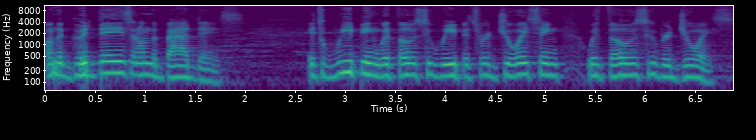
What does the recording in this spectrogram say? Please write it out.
on the good days and on the bad days. It's weeping with those who weep, it's rejoicing with those who rejoice.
